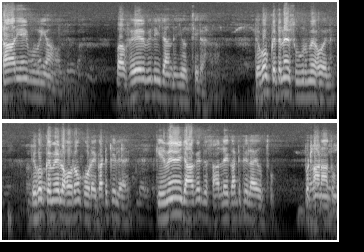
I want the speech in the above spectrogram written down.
ਸਾਰੀਆਂ ਹੀ ਬੂਰੀਆਂ ਹੋ ਗਈਆਂ ਫੇਰ ਵੀ ਦੀ ਚੰਦ ਜੀ ਉੱਥੇ ਹੀ ਰਹਿਣਾ। ਦੇਖੋ ਕਿਤਨੇ ਸੂਰਮੇ ਹੋਏ ਨੇ। ਦੇਖੋ ਕਿਵੇਂ ਲਾਹੌਰੋਂ ਕੋੜੇ ਕੱਢ ਕੇ ਲਿਆਏ। ਕਿਵੇਂ ਜਾ ਕੇ ਦਸਾਲੇ ਕੱਢ ਕੇ ਲਾਏ ਉੱਥੋਂ, ਪਠਾਣਾ ਤੋਂ।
